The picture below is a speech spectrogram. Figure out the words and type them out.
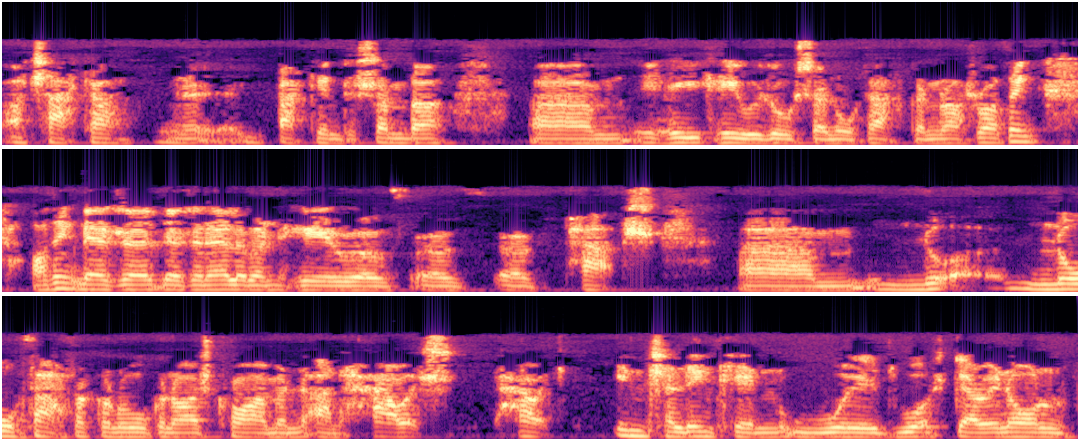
attacker you know, back in December. Um, he, he was also North African. So I think, I think there's a, there's an element here of, of, of perhaps, um, North African organised crime and, and how it's, how it's interlinking with what's going on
